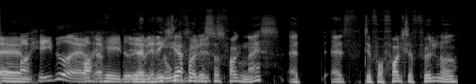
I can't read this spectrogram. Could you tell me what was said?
Øhm, Og hated er... og hated, ja, Men er det ikke derfor, det er så fucking nice, at, at det får folk til at føle noget?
